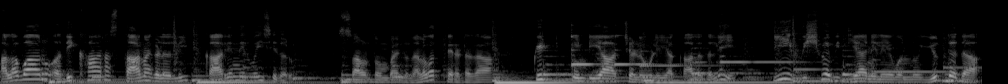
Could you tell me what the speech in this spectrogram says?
ಹಲವಾರು ಅಧಿಕಾರ ಸ್ಥಾನಗಳಲ್ಲಿ ಕಾರ್ಯನಿರ್ವಹಿಸಿದರು. ಸಾವಿರದ ಒಂಬೈನೂರ ನಲವತ್ತೆರಡರ ಕ್ವಿಟ್ ಇಂಡಿಯಾ ಚಳುವಳಿಯ ಕಾಲದಲ್ಲಿ ಈ ವಿಶ್ವವಿದ್ಯಾನಿಲಯವನ್ನು ಯುದ್ಧದ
